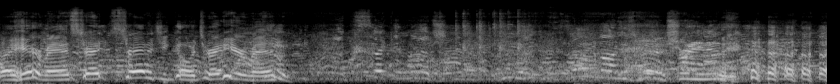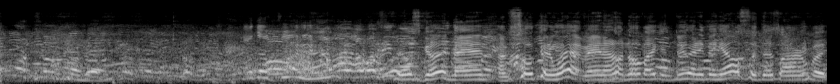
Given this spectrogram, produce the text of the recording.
Right here, man. Straight strategy coach right here, man. That second match, he had- somebody's been training. Come on, man. How'd that feel, man? Feels good, man. I'm soaking wet, man. I don't know if I can do anything else with this arm, but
